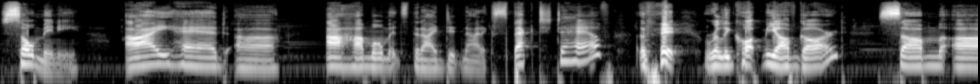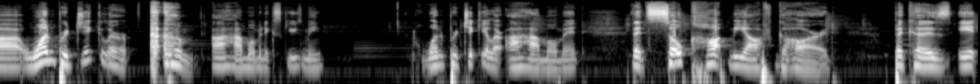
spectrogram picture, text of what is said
so many. I had uh, aha moments that I did not expect to have that really caught me off guard. Some, uh, one particular aha moment, excuse me, one particular aha moment that so caught me off guard because it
